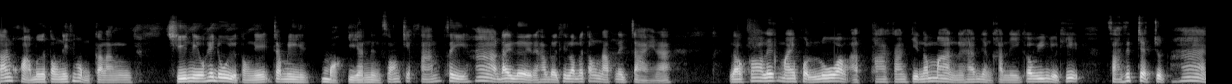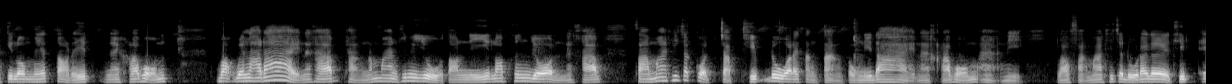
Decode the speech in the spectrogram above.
ด้านขวามือตรงนี้ที่ผมกำลังชี้นิ้วให้ดูอยู่ตรงนี้ จะมีบอกเกียร์1 2เกียร์3 4 5ได้เลยนะครับ โดยที่เราไม่ต้องนับในใจนะ แล้วก็เลขไมล์ผลร่วมอัตราการกินน้ำมันนะครับ อย่างคันนี้ก็วิ่งอยู่ที่ 37.5 กิโลเมตรต่อลิตรนะครับผม บอกเวลาได้นะครับถังน้ำมันที่มีอยู่ตอนนี้รอบเครื่องยนต์นะครับ สามารถที่จะกดจับทิปดูอะไรต่างๆ ตรงนี้ได้นะครับ ผมอ่านี่เราสามารถที่จะดูได้เลยทิป A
